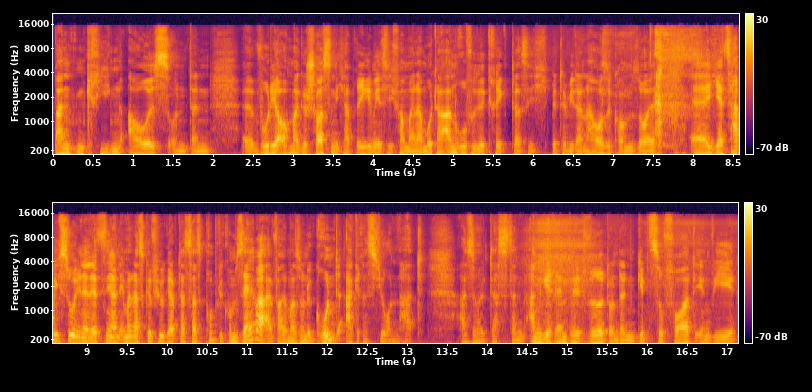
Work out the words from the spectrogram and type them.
Bandenkriegen aus und dann äh, wurde ja auch mal geschossen. Ich habe regelmäßig von meiner Mutter Anrufe gekriegt, dass ich bitte wieder nach Hause kommen soll. Äh, jetzt habe ich so in den letzten Jahren immer das Gefühl gehabt, dass das Publikum selber einfach immer so eine Grundaggression hat. Also, dass dann angerempelt wird und dann gibt es sofort irgendwie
